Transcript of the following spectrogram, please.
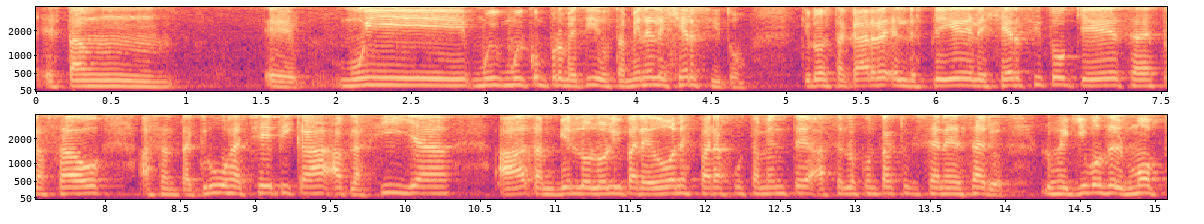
están eh, muy, muy, muy comprometidos. También el ejército. Quiero destacar el despliegue del ejército que se ha desplazado a Santa Cruz, a Chépica, a Placilla, a también Lolol y Paredones para justamente hacer los contactos que sean necesarios. Los equipos del MOP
